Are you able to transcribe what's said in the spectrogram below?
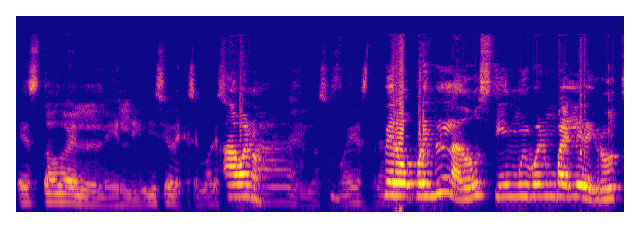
es todo el, el inicio de que se muere su Ah, bueno. y lo secuestran. Pero, por ejemplo, en la 2 tienen muy buen un baile de Groot,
